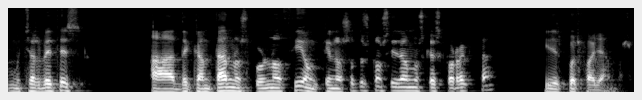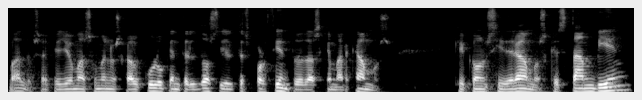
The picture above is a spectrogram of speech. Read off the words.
muchas veces a decantarnos por una opción que nosotros consideramos que es correcta y después fallamos, ¿vale? O sea que yo más o menos calculo que entre el 2 y el 3% de las que marcamos que consideramos que están bien,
